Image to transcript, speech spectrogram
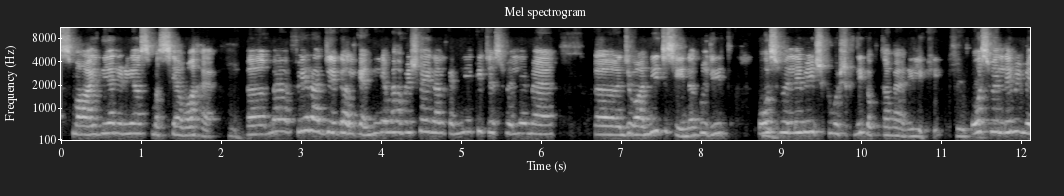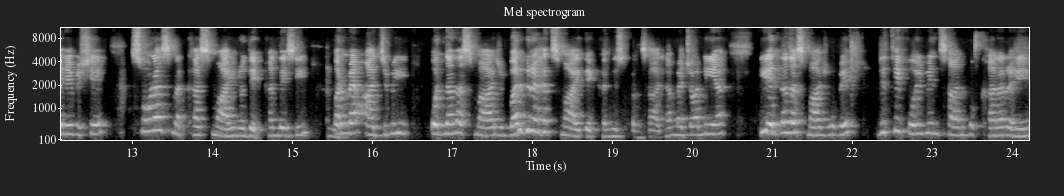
ਸਮਾਜ ਦੀਆਂ ਜਿਹੜੀਆਂ ਸਮੱਸਿਆਵਾਂ ਹੈ ਮੈਂ ਫਿਰ ਅੱਜ ਇਹ ਗੱਲ ਕਹਿੰਦੀ ਹਾਂ, ਮੈਂ ਹਮੇਸ਼ਾ ਇਹ ਗੱਲ ਕਹਿੰਦੀ ਹਾਂ ਕਿ ਜਿਸ ਵੇਲੇ ਮੈਂ ਜਵਾਨੀ ਚ ਸੀ ਨਾ ਕੁਲਜੀਤ ਉਸ ਵੇਲੇ ਵੀ ਇਸ਼ਕ ਮੁਸ਼ਕ ਦੀ ਕਵਿਤਾ ਮੈਂ ਨਹੀਂ ਲਿਖੀ। ਉਸ ਵੇਲੇ ਵੀ ਮੇਰੇ ਵਿਸ਼ੇ ਸੋਹਣਾ ਸੁਨੱਖਾ ਸਮਾਜ ਨੂੰ ਦੇਖਣ ਦੇ ਸੀ, ਪਰ ਮੈਂ ਅੱਜ ਵੀ ਉਦਾਂ ਦਾ ਸਮਾਜ ਵਰਗ ਰਹਿਤ ਸਮਾਜ ਦੇਖਣ ਦੀ ਸੁਪਨਸਾਜ ਹਾਂ ਮੈਂ ਚਾਹੁੰਦੀ ਆ ਕਿ ਇਦਾਂ ਦਾ ਸਮਾਜ ਹੋਵੇ ਜਿੱਥੇ ਕੋਈ ਵੀ ਇਨਸਾਨ ਭੁੱਖਾ ਨਾ ਰਹੇ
